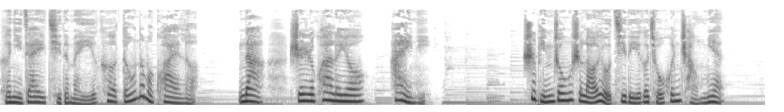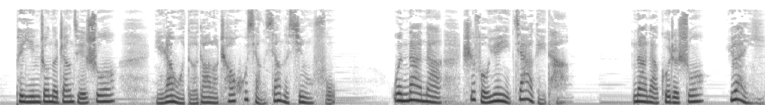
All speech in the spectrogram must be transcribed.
和你在一起的每一刻都那么快乐。娜，生日快乐哟，爱你。视频中是《老友记》的一个求婚场面，配音中的张杰说：“你让我得到了超乎想象的幸福。”问娜娜是否愿意嫁给他。娜娜哭着说：“愿意。”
